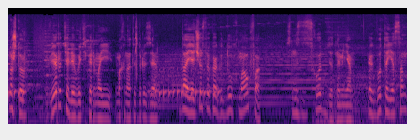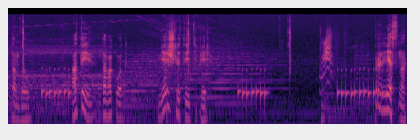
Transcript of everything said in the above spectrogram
Ну что, верите ли вы теперь мои мохнатые друзья? Да, я чувствую, как дух Мауфа сходит на меня, как будто я сам там был. А ты, Давакот, веришь ли ты теперь? Прелестно.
